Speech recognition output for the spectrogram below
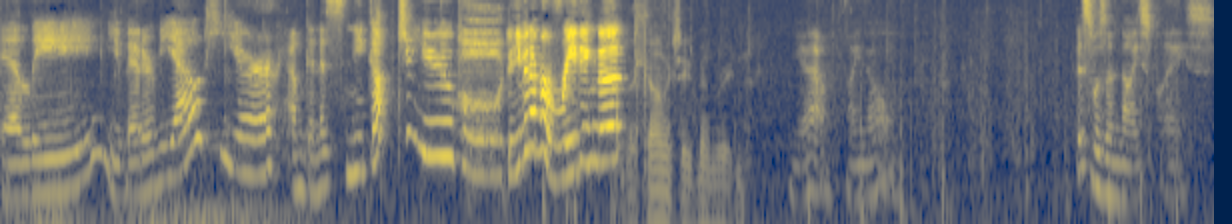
Ellie, you better be out here. I'm gonna sneak up to you. Do you even have a reading nook? The comics he's been reading. Yeah, I know. This was a nice place.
